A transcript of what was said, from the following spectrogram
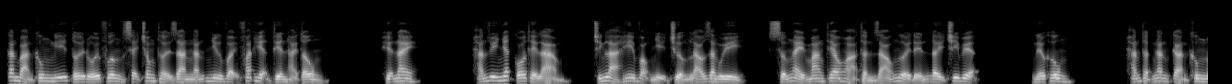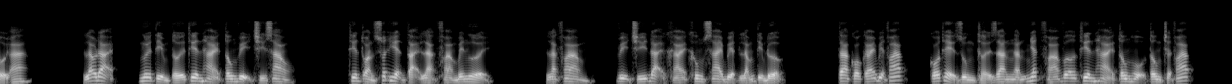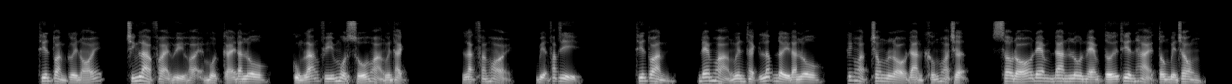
Căn bản không nghĩ tới đối phương sẽ trong thời gian ngắn như vậy phát hiện thiên hải tông. Hiện nay, hắn duy nhất có thể làm, chính là hy vọng nhị trưởng lão giang uy sớm ngày mang theo hỏa thần giáo người đến đây chi viện. Nếu không, hắn thật ngăn cản không nổi a. Lão đại, ngươi tìm tới thiên hải tông vị trí sao? Thiên toàn xuất hiện tại lạc phàm bên người. Lạc phàm, vị trí đại khái không sai biệt lắm tìm được. Ta có cái biện pháp, có thể dùng thời gian ngắn nhất phá vỡ thiên hải tông hộ tông trận pháp. Thiên toàn cười nói, chính là phải hủy hoại một cái đan lô, cùng lãng phí một số hỏa nguyên thạch. Lạc phàm hỏi, biện pháp gì? Thiên toàn, đem hỏa nguyên thạch lấp đầy đan lô, kích hoạt trong lò đan khống hỏa trận, sau đó đem đan lô ném tới thiên hải tông bên trong.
